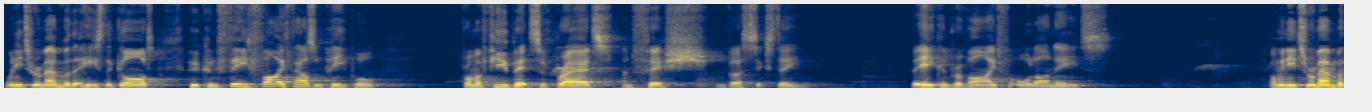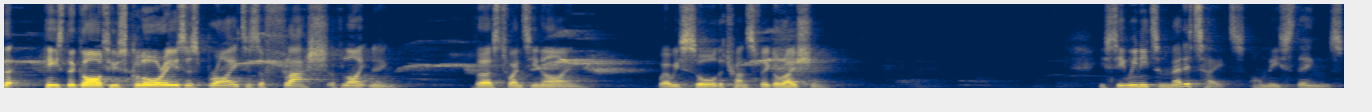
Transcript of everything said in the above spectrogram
We need to remember that He's the God who can feed 5,000 people from a few bits of bread and fish, in verse 16 that He can provide for all our needs. And we need to remember that He's the God whose glory is as bright as a flash of lightning. Verse 29, where we saw the transfiguration. You see, we need to meditate on these things,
